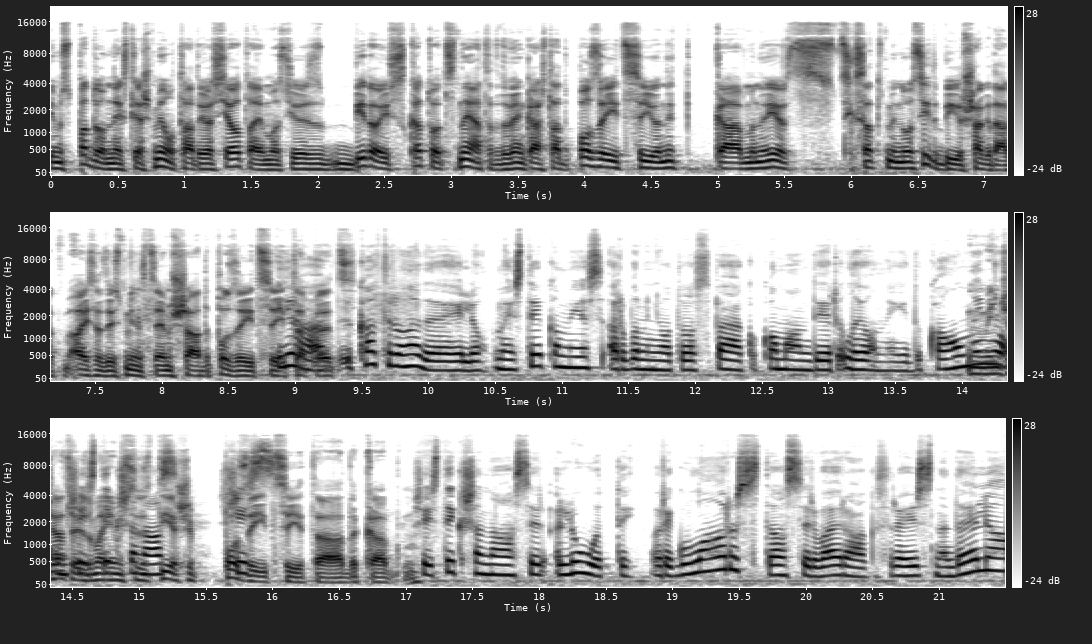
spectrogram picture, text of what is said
jums padomnieks tieši militārajos jautājumos, jo es biroju skatot, neatradu vienkārši tādu pozīciju, un kā man ir, cik atminos, ir bijuši agrāk aizsardzības ministriem šāda pozīcija. Jā, tāpēc... katru nedēļu mēs tiekamies ar bruņoto spēku komandieru Leonīdu Kalniņu. Viņš atceras, vai jums ir tieši pozīcija šis, tāda, ka... Šīs tikšanās ir ļoti regulāras, tās ir vairākas reizes nedēļā,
